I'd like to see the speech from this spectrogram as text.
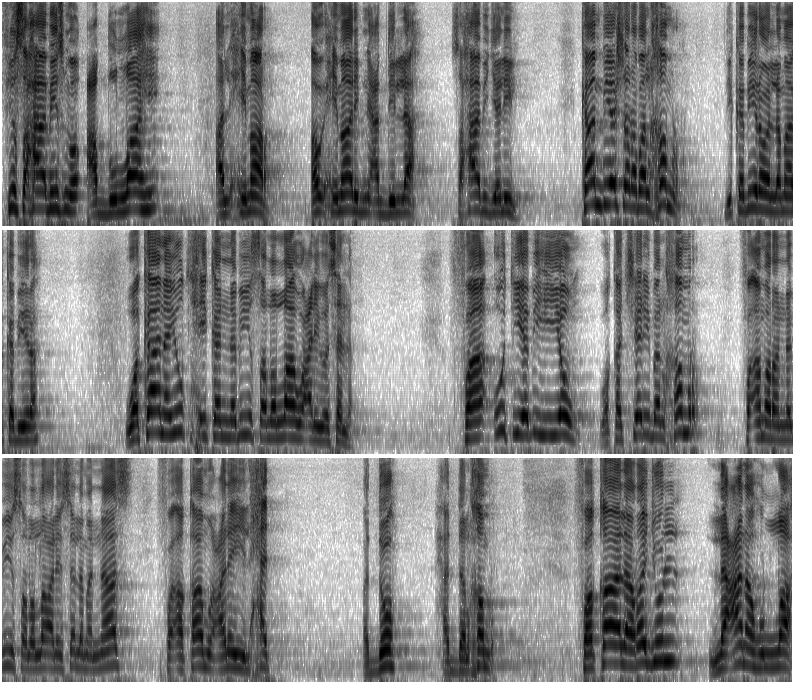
في صحابي اسمه عبد الله الحمار أو حمار بن عبد الله صحابي جليل. كان بيشرب الخمر دي كبيرة ولا ما كبيرة؟ وكان يضحك النبي صلى الله عليه وسلم. فأتي به يوم وقد شرب الخمر فأمر النبي صلى الله عليه وسلم الناس فأقاموا عليه الحد. أدوه؟ حد الخمر. فقال رجل لعنه الله.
